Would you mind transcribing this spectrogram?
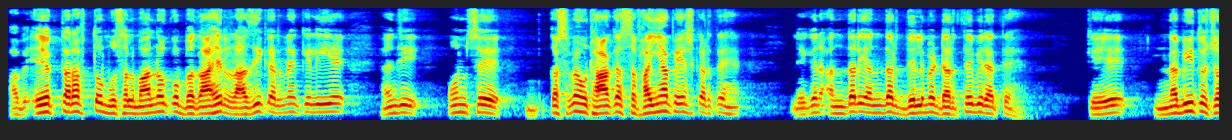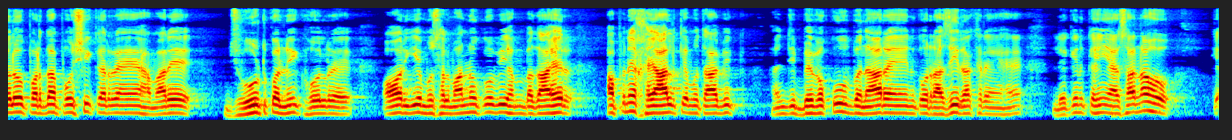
اب ایک طرف تو مسلمانوں کو بظاہر راضی کرنے کے لیے ہاں جی ان سے قصبیں اٹھا کر صفائیاں پیش کرتے ہیں، لیکن اندر ہی اندر دل میں ڈرتے بھی رہتے ہیں کہ نبی تو چلو پردہ پوشی کر رہے ہیں، ہمارے جھوٹ کو نہیں کھول رہے، اور یہ مسلمانوں کو بھی ہم بظاہر اپنے خیال کے مطابق ہاں جی بے وقوف بنا رہے ہیں، ان کو راضی رکھ رہے ہیں۔ لیکن کہیں ایسا نہ ہو کہ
